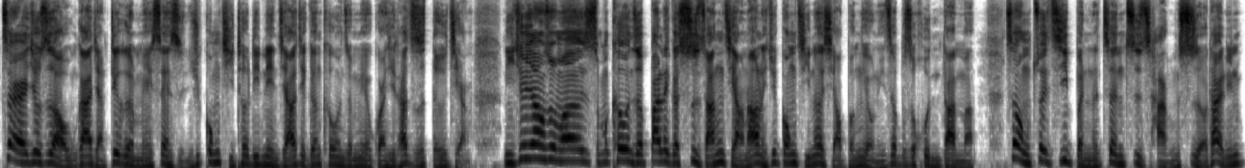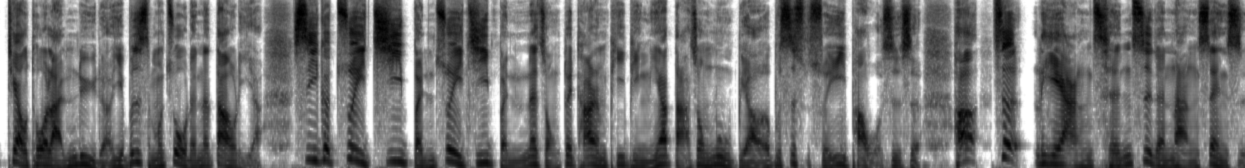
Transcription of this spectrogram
再来就是啊，我们刚才讲第二个没 sense，你去攻击特定链家，而且跟柯文哲没有关系，他只是得奖。你就像什么什么柯文哲颁了一个市长奖，然后你去攻击那个小朋友，你这不是混蛋吗？这种最基本的政治常识哦，他已经跳脱蓝绿了，也不是什么做人的道理啊，是一个最基本、最基本的那种对他人批评，你要打中目标，而不是随意炮火试射。好，这两层次的 nonsense，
